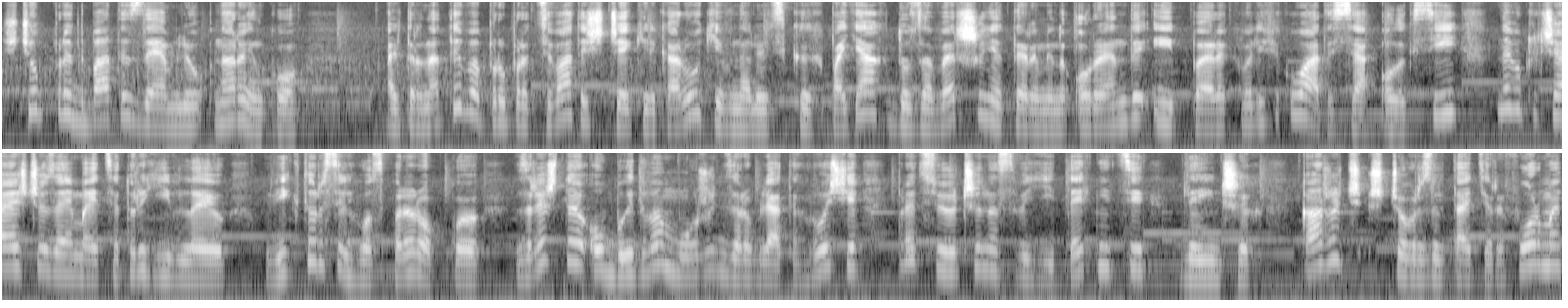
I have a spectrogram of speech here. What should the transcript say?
щоб придбати землю на ринку. Альтернатива пропрацювати ще кілька років на людських паях до завершення терміну оренди і перекваліфікуватися. Олексій не виключає, що займеться торгівлею. Віктор сільгоспереробкою. Зрештою, обидва можуть заробляти гроші, працюючи на своїй техніці для інших. Кажуть, що в результаті реформи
